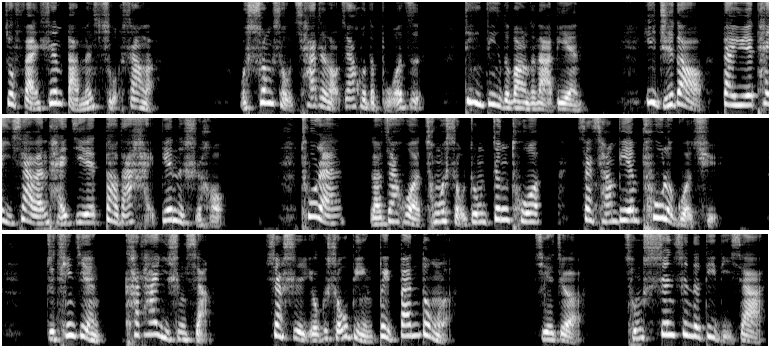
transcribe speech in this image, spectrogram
就反身把门锁上了。我双手掐着老家伙的脖子，定定地望着那边，一直到大约他已下完台阶到达海边的时候，突然老家伙从我手中挣脱，向墙边扑了过去。只听见咔嗒一声响。像是有个手柄被搬动了，接着从深深的地底下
